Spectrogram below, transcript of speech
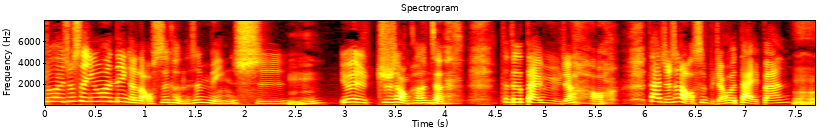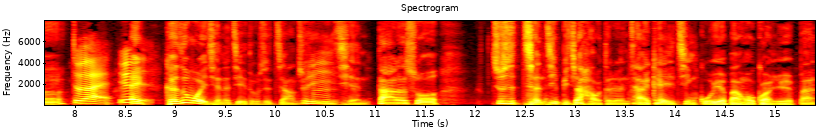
对，就是因为那个老师可能是名师，嗯哼，因为就像我刚刚讲的，他这个待遇比较好，大家觉得这老师比较会带班，嗯哼，对不对？因为、欸、可是我以前的解读是这样，就是以前大家都说，就是成绩比较好的人才可以进国乐班或管乐班。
